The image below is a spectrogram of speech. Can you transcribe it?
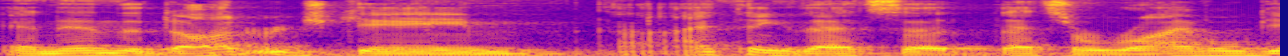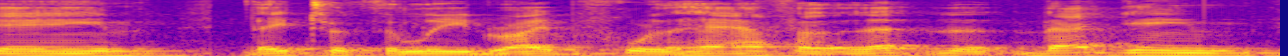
And then the Doddridge game, I think that's a that's a rival game. They took the lead right before the half. Uh, that, that, that game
